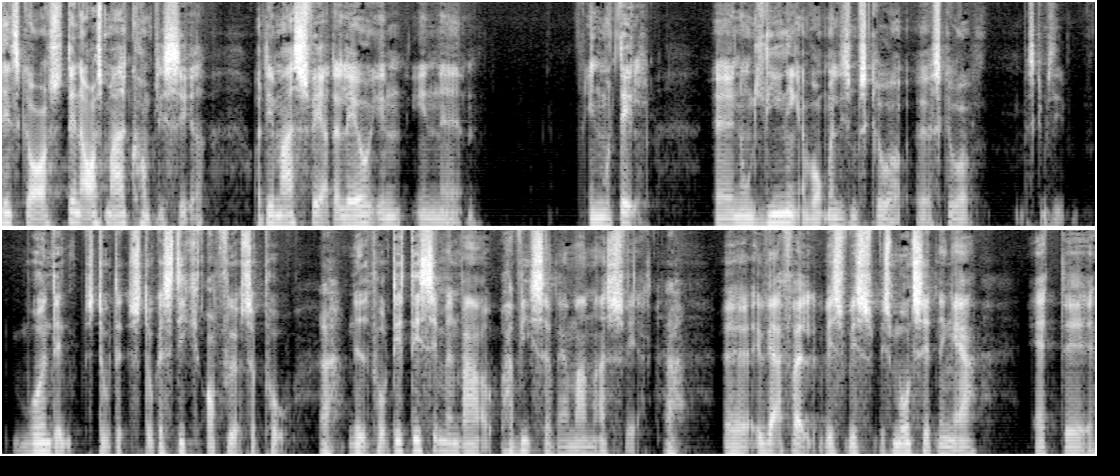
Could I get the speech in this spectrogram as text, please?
den, skal også, den er også meget kompliceret. Og det er meget svært at lave en, en, øh, en model, øh, nogle ligninger, hvor man ligesom skriver, øh, skriver hvad skal man sige, måden den stokastik opfører sig på, ja. ned på. Det, det simpelthen bare har vist sig at være meget, meget svært. Ja. Øh, I hvert fald, hvis, hvis, hvis målsætningen er, at, øh,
